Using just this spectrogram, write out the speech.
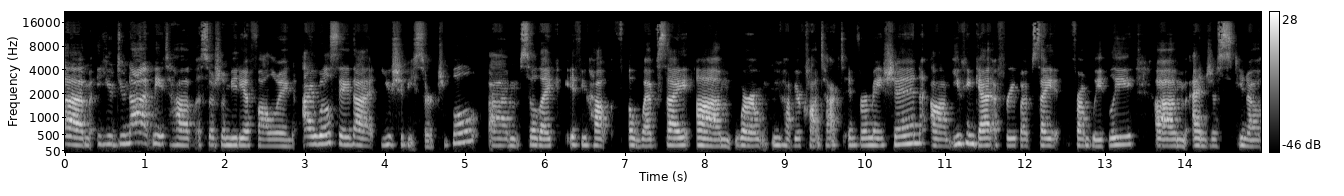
um, you do not need to have a social media following. I will say that you should be searchable. Um, so, like, if you have a website um, where you have your contact information. Um, you can get a free website from Weebly um, and just you know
